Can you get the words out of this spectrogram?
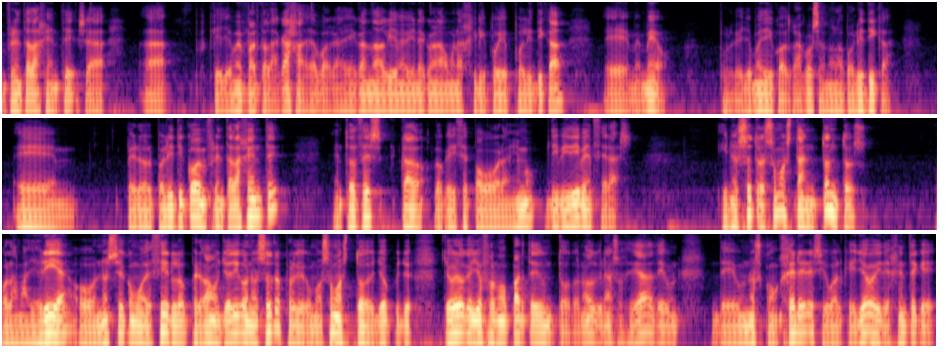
enfrenta a la gente, o sea, que yo me parto la caja, porque ahí cuando alguien me viene con alguna gilipollez política, eh, me meo porque yo me dedico a otra cosa, no a la política. Eh, pero el político enfrenta a la gente, entonces, claro, lo que dice Pau ahora mismo, divide y vencerás. Y nosotros somos tan tontos, o la mayoría, o no sé cómo decirlo, pero vamos, yo digo nosotros porque como somos todos, yo, creo que yo formo parte de un todo, ¿no? De una sociedad, de, un, de unos congéneres igual que yo y de gente que,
